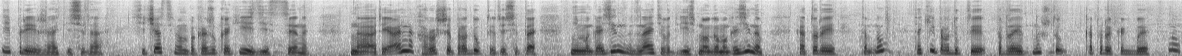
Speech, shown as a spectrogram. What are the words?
и приезжайте сюда. Сейчас я вам покажу, какие здесь цены на реально хорошие продукты. То есть это не магазин, знаете, вот есть много магазинов, которые там, ну, такие продукты продают, ну, что, которые как бы, ну,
